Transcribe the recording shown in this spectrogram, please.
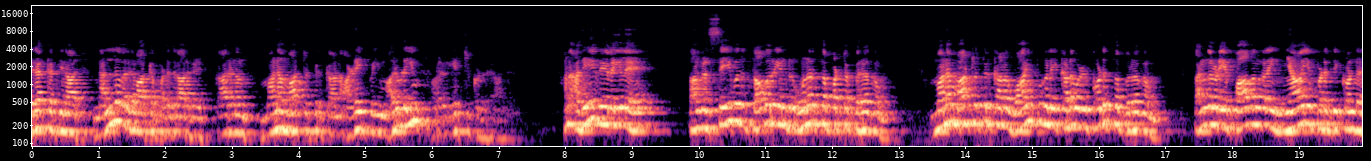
இரக்கத்தினால் நல்லவர்களாக்கப்படுகிறார்கள். காரணம் மன மாற்றத்திற்கான அழைப்பையும் அருளையும் அவர்கள் ஏற்றுக்கொள்கிறார்கள் ஆனால் அதே வேளையிலே தாங்கள் செய்வது தவறு என்று உணர்த்தப்பட்ட பிறகும் மன மாற்றத்திற்கான வாய்ப்புகளை கடவுள் கொடுத்த பிறகும் தங்களுடைய பாவங்களை நியாயப்படுத்தி கொண்டு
